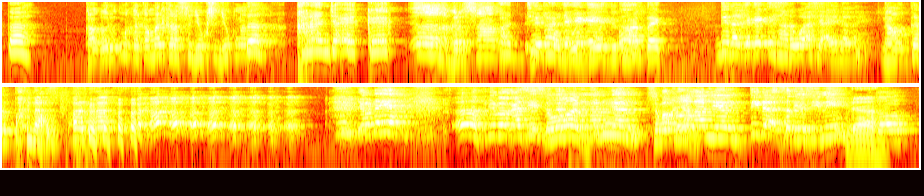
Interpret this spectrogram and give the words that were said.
Tah, Kagurut mah keur kamari keur sejuk-sejuk tah. na. Karanja ekek. Eh, gersang. Anjir, ngajak pembujut keke. di katek. dia ngajak kayak sarua si Aina teh Naon? keur panas panas ya udah ya Eh, terima kasih sudah Nuhun. mendengarkan Semuanya. obrolan yang tidak serius ini Ya. Betul.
